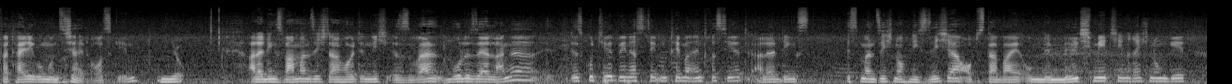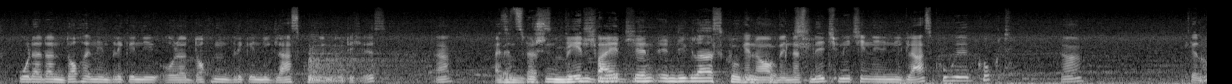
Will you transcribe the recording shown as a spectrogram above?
Verteidigung und Sicherheit ausgeben. Jo. Allerdings war man sich da heute nicht, es war, wurde sehr lange diskutiert, wen das Thema Thema interessiert. Allerdings ist man sich noch nicht sicher, ob es dabei um eine Milchmädchenrechnung geht oder dann doch in den Blick in die oder doch ein Blick in die Glaskugel nötig ist. Ja? Also Wenn zwischen das den beiden. Milchmädchen in die Glaskugel Genau, guckt. wenn das Milchmädchen in die Glaskugel guckt. Ja, genau.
